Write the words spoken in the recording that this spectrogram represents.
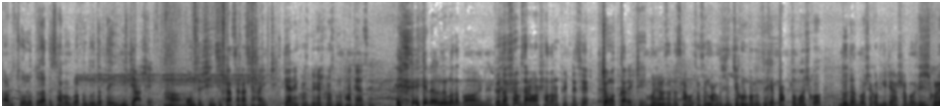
কারণ হচ্ছে উন্নত জাতের ছাগলগুলো আপনার দুই দাঁতেই হিটে আসে। হ্যাঁ। উনত্রিশ ইঞ্চির কাছাকাছি হাইট কেয়ারিং খরচ বিকাশ খরচ কিন্তু ফাঁকে আছে? এরকম কথা কওয়া হয় না। প্রিয় দর্শক যারা অসাধারণ ফিটনেসের চমৎকার একটি হরিয়ানা জাতের ছাগল চাচ্ছেন বাংলাদেশের যে কোনো প্রান্ত থেকে প্রাপ্তবয়স্ক দুই দাঁত বয়স এখন হিটে আসা বয়স। বিশেষ করে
